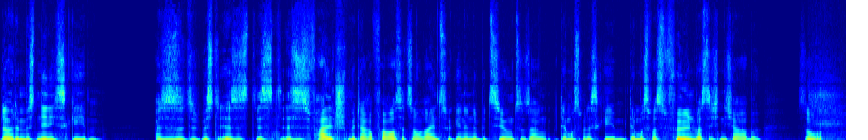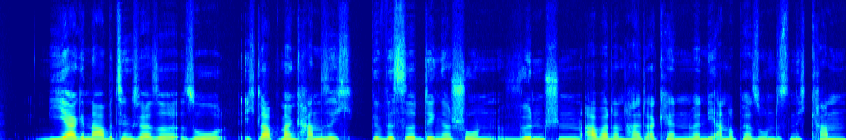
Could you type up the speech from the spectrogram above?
Leute müssen dir nichts geben. Also so, du bist, es, ist, es, ist, es ist falsch, mit der Voraussetzung reinzugehen in eine Beziehung, zu sagen, der muss mir das geben, der muss was füllen, was ich nicht habe. So, Ja, genau, beziehungsweise so, ich glaube, man kann sich gewisse Dinge schon wünschen, aber dann halt erkennen, wenn die andere Person das nicht kann,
